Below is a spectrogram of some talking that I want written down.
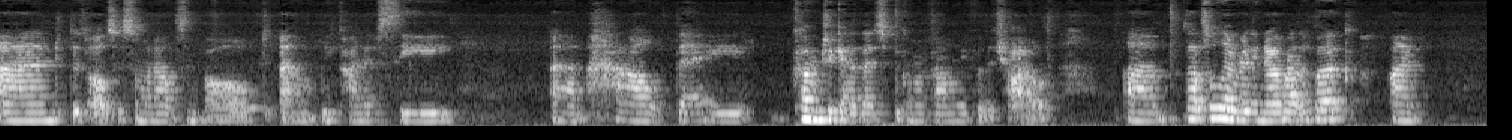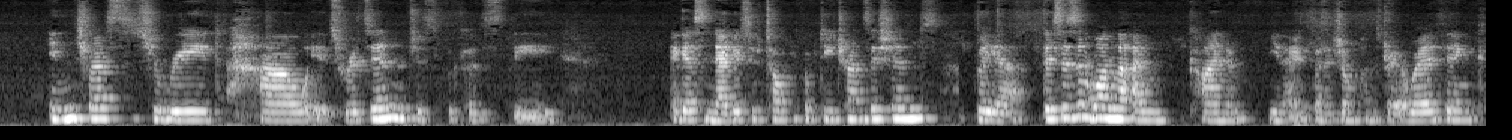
and there's also someone else involved. Um, we kind of see um, how they come together to become a family for the child. Um, that's all I really know about the book. I'm interested to read how it's written just because the I guess negative topic of detransitions. But yeah, this isn't one that I'm kind of, you know, going to jump on straight away, I think.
